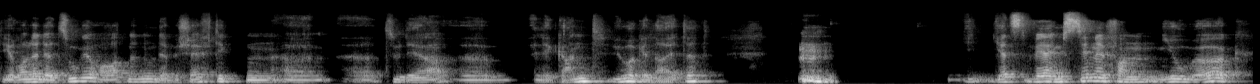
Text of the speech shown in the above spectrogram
die Rolle der Zugeordneten, der Beschäftigten äh, äh, zu der äh, elegant übergeleitet. Jetzt wäre im Sinne von New Work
